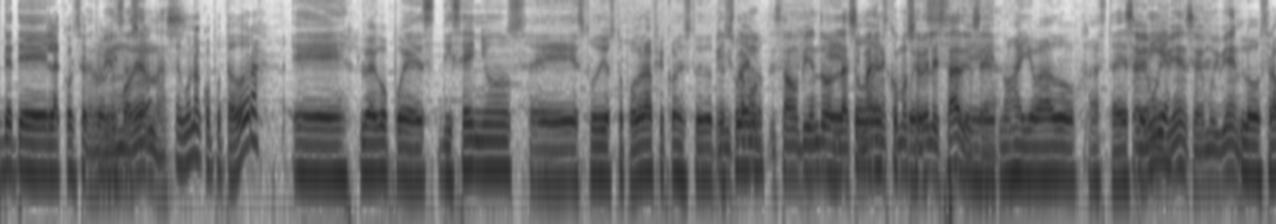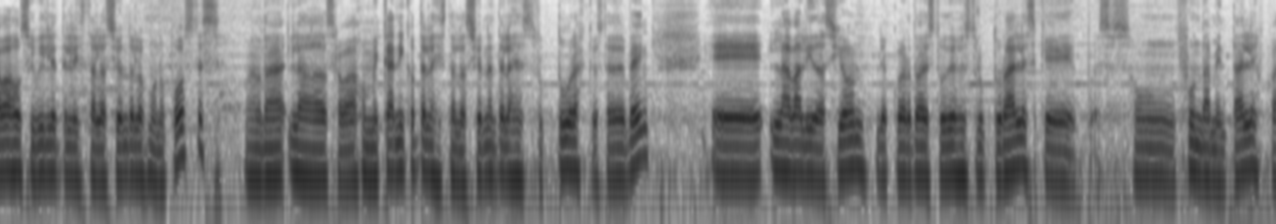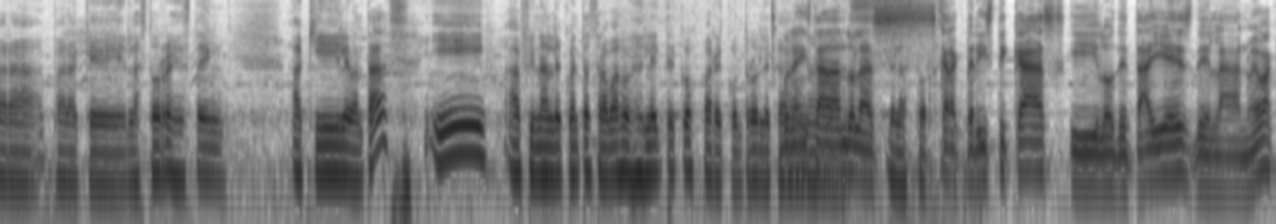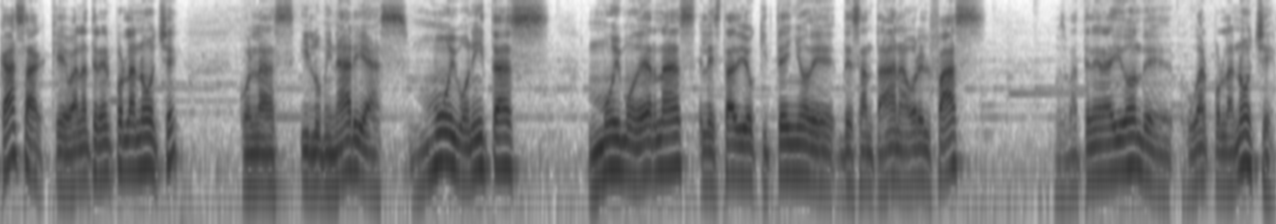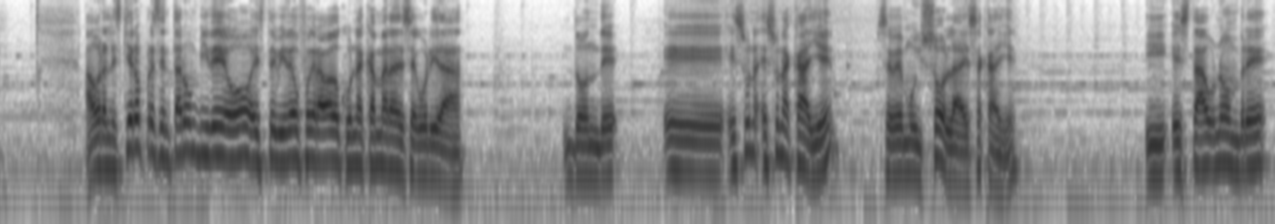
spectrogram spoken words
Desde la conceptualización en una computadora, eh, luego pues diseños, eh, estudios topográficos, estudios de suelo. Estamos viendo las imágenes cómo se ve el pues, estadio. nos ha llevado hasta este Se ve muy bien, se ve muy bien. Los trabajos civiles de la instalación de los monopostes, los trabajos mecánicos de las instalaciones de las estructuras que ustedes ven, la validación de acuerdo a estudios estructurales que pues son fundamentales para, para que las torres estén aquí levantadas y al final de cuentas trabajos eléctricos para el control de cada bueno, ahí está dando las, características y los detalles de la nueva casa que van a tener por la noche con las iluminarias muy bonitas, muy modernas, el estadio quiteño de, de Santa Ana, ahora el FAS, pues va a tener ahí donde jugar por la noche. Ahora les quiero presentar un video, este video fue grabado con una cámara de seguridad donde eh, es, una, es una calle, se ve muy sola esa calle, y está un hombre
